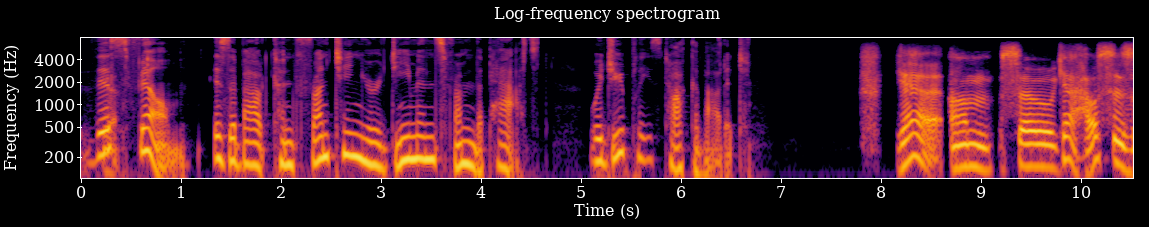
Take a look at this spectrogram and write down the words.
This yeah. film is about confronting your demons from the past. Would you please talk about it? Yeah. Um. So yeah, House is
